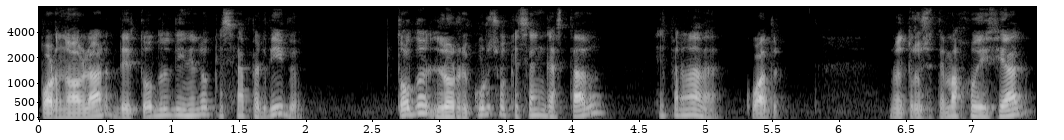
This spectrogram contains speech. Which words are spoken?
por no hablar de todo el dinero que se ha perdido. Todos los recursos que se han gastado es para nada. 4. Nuestro sistema judicial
